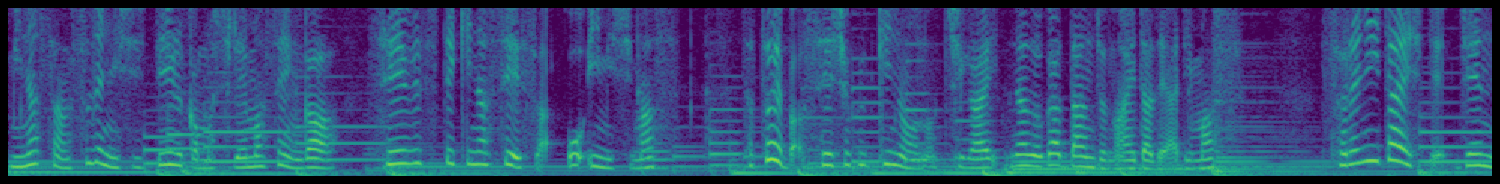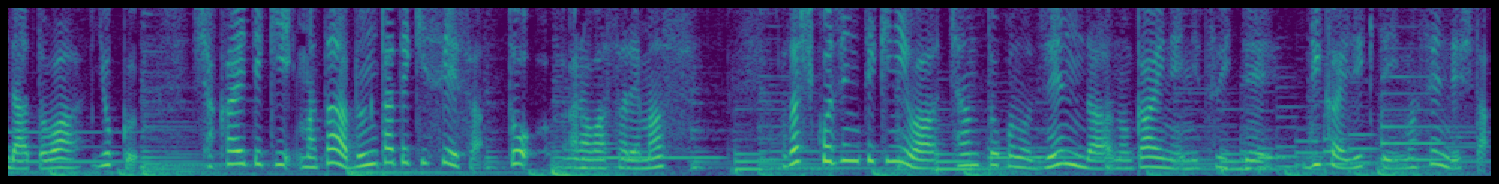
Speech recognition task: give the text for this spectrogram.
皆さんすでに知っているかもしれませんが性別的な性差を意味します。例えば生殖機能の違いなどが男女の間であります。それに対してジェンダーとはよく社会的または文化的性差と表されます。私個人的にはちゃんとこのジェンダーの概念について理解できていませんでした。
